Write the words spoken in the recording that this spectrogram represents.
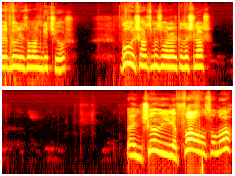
Evet böyle zaman geçiyor. Gol şansımız var arkadaşlar. Ben şöyle falsolu.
